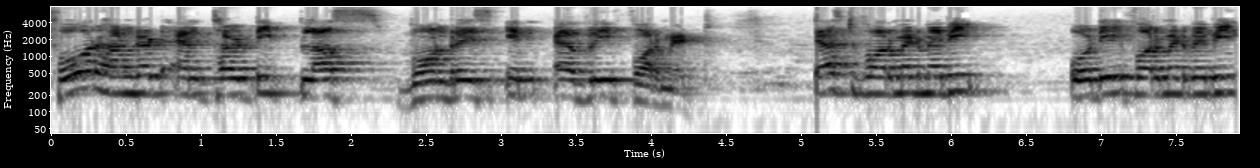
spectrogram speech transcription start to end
430 plus boundaries in every format test format में भी ओडीआई फॉर्मेट में भी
